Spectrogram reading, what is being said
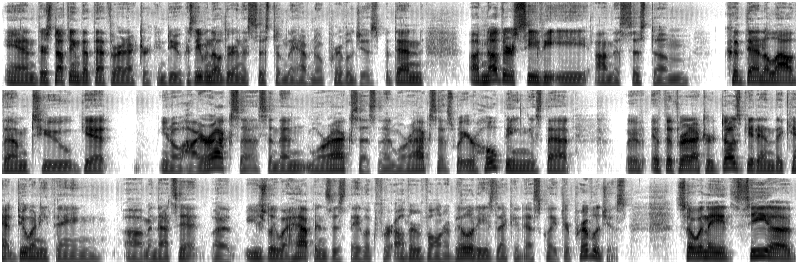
And there's nothing that that threat actor can do because even though they're in the system, they have no privileges. But then another CVE on the system could then allow them to get, you know, higher access and then more access and then more access. What you're hoping is that if, if the threat actor does get in, they can't do anything um, and that's it. But usually, what happens is they look for other vulnerabilities that could escalate their privileges. So when they see a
